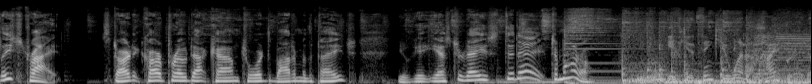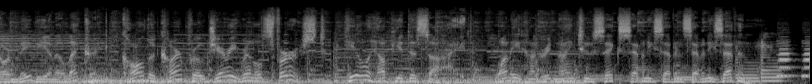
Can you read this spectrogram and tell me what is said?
least try it. Start at carpro.com toward the bottom of the page. You'll get yesterday's today, tomorrow. If you think you want a hybrid or maybe an electric, call the Car Pro Jerry Reynolds first. He'll help you decide. 1 800 926 7777.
